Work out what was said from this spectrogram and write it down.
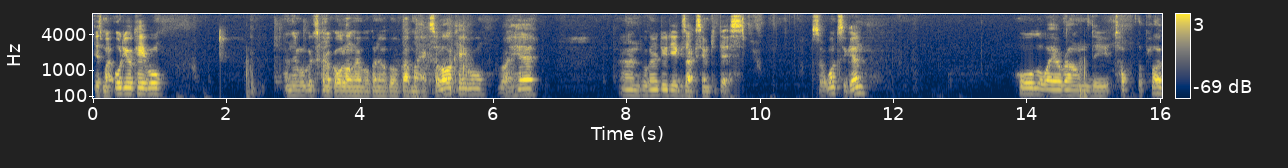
is my audio cable and then we're just going to go along and we're going to go grab my XLR cable right here. And we're going to do the exact same to this. So once again all the way around the top of the plug.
